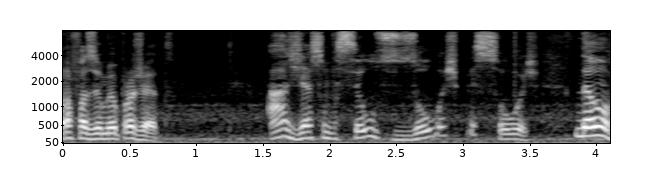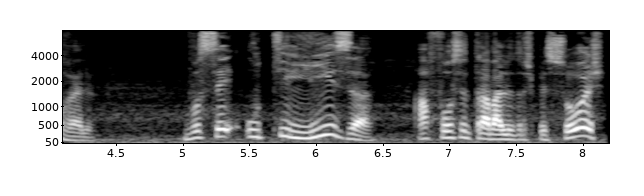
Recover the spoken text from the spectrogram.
para fazer o meu projeto. Ah, Gerson, você usou as pessoas. Não, velho. Você utiliza a força de trabalho de outras pessoas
